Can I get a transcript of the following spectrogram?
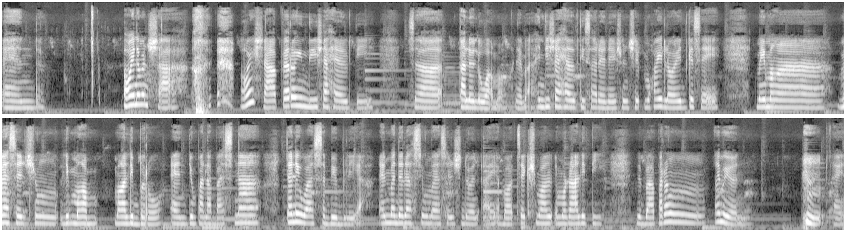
And okay naman siya. okay siya, pero hindi siya healthy sa kaluluwa mo, 'di ba? Hindi siya healthy sa relationship mo kay Lord kasi may mga message yung li- mga mga libro and yung palabas na taliwas sa Biblia. And madalas yung message doon ay about sexual immorality, 'di ba? Parang ano 'yun? ay,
